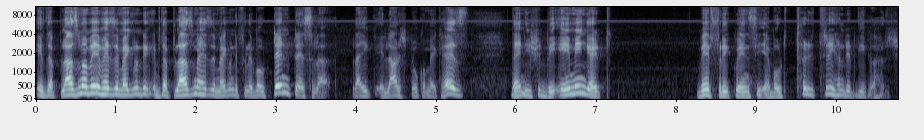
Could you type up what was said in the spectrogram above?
If the plasma wave has a magnetic, if the plasma has a magnetic field of about 10 Tesla like a large tokamak has, then you should be aiming at wave frequency about 300 gigahertz.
